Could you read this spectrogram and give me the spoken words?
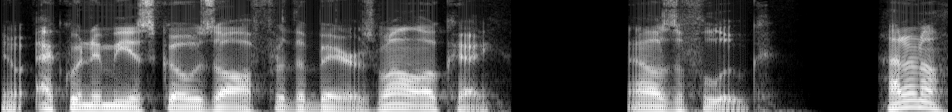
You know, Equanimeous goes off for the Bears. Well, okay, that was a fluke. I don't know.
